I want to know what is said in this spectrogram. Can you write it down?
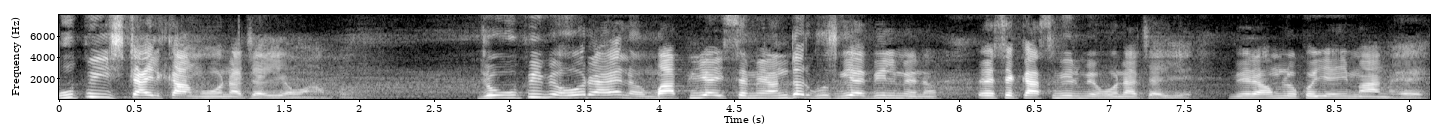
यूपी स्टाइल काम होना चाहिए वहाँ पर। जो यूपी में हो रहा है ना, माफिया इस समय अंदर घुस गया बिल में ना, ऐसे कश्मीर में होना चाहिए। मेरा हम लोग को यही मांग है।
